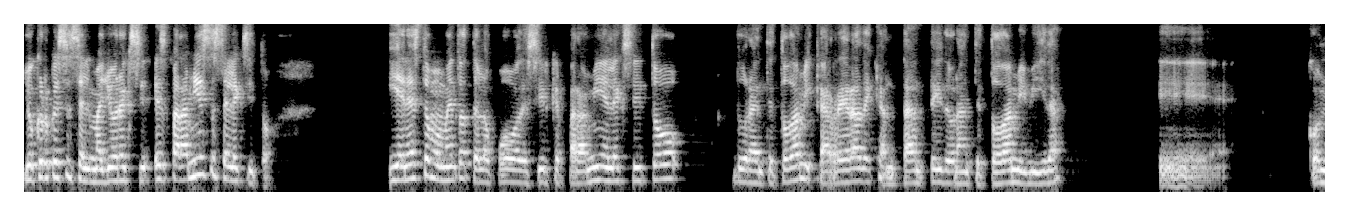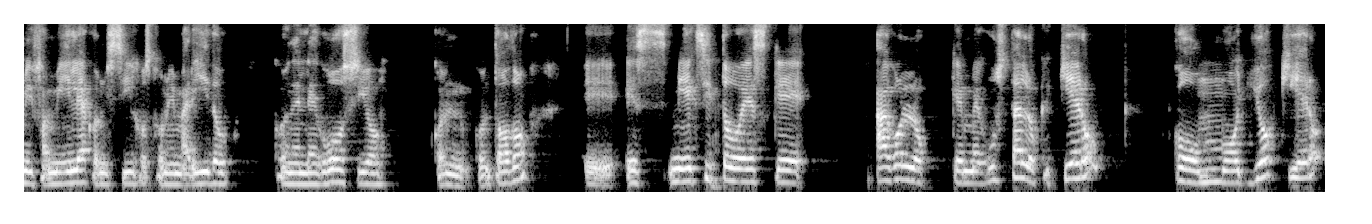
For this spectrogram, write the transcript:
Yo creo que ese es el mayor éxito, es, para mí ese es el éxito. Y en este momento te lo puedo decir que para mí el éxito durante toda mi carrera de cantante y durante toda mi vida, eh, con mi familia, con mis hijos, con mi marido, con el negocio, con, todo. Eh, es, mi éxito es que hago lo que me gusta, lo que quiero, como yo quiero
